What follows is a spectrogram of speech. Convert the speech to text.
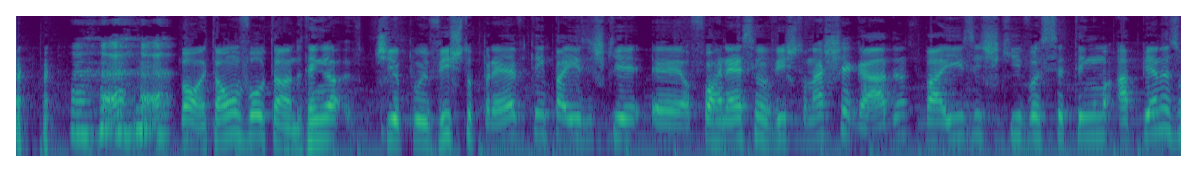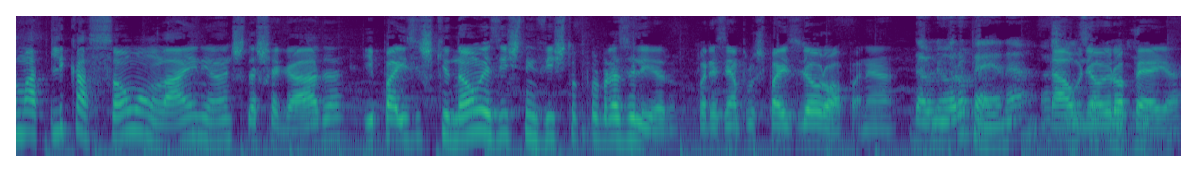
Bom, então voltando. Tem tipo visto prévio, tem países que é, fornecem o visto na chegada, países que você tem uma- apenas uma aplicação online antes da chegada, e países que não existem visto pro brasileiro. Por exemplo, os países da Europa, né? Da União Europeia, né? Acho da União são Europeia.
